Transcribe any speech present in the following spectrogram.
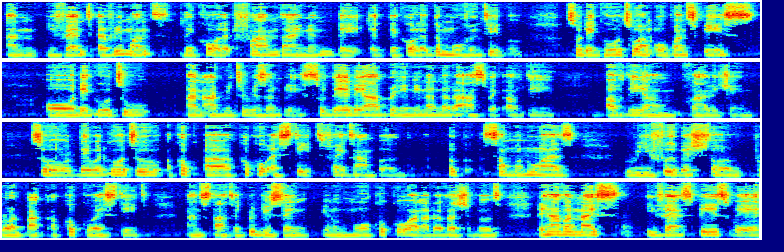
an event every month. They call it farm dining. They, it, they call it the moving table. So they go to an open space or they go to an agritourism place. So there they are bringing in another aspect of the of the um, value chain. So they would go to a uh, cocoa estate, for example, someone who has refurbished or brought back a cocoa estate and started producing, you know, more cocoa and other vegetables. They have a nice event space where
